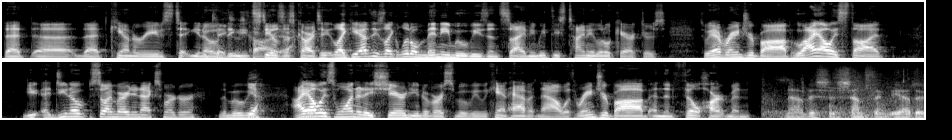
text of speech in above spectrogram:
that uh, that Keanu Reeves, t- you know, takes he his car, steals yeah. his car. too. Like you have these like little mini movies inside, and you meet these tiny little characters. So we have Ranger Bob, who I always thought. You, do you know? So I married an ex murderer. The movie. Yeah. I Yeah. always wanted a shared universe movie. We can't have it now with Ranger Bob and then Phil Hartman. Now, this is something the other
